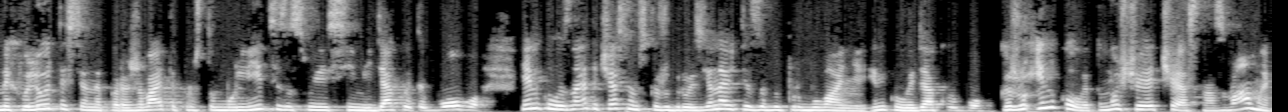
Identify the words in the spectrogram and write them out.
Не хвилюйтеся, не переживайте, просто моліться за свої сім'ї, дякуйте Богу. Я інколи знаєте, чесно вам скажу, друзі, я навіть і за випробування. Інколи дякую Богу. Кажу інколи, тому що я чесна з вами,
